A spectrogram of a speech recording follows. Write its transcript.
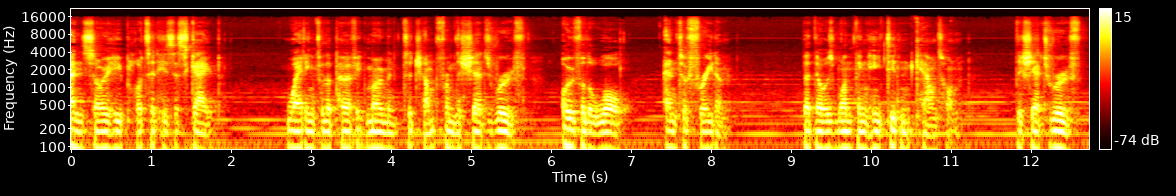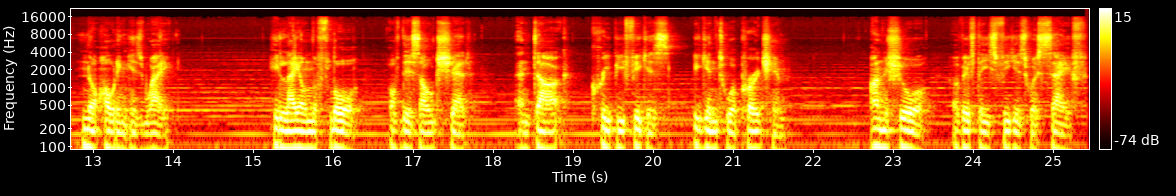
And so he plotted his escape, waiting for the perfect moment to jump from the shed's roof over the wall and to freedom. But there was one thing he didn't count on the shed's roof not holding his weight. He lay on the floor of this old shed, and dark, creepy figures begin to approach him. Unsure of if these figures were safe,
